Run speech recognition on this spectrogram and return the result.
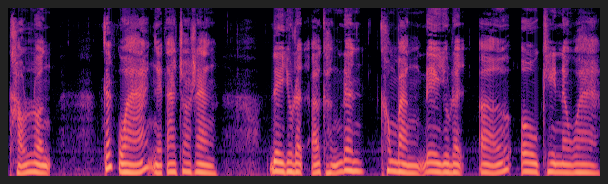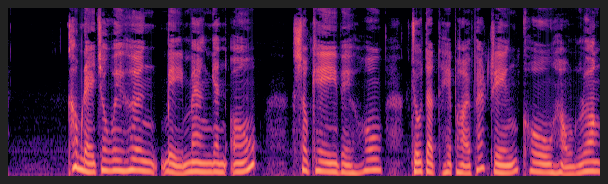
thảo luận. Kết quả người ta cho rằng đi du lịch ở Khẩn Đinh không bằng đi du lịch ở Okinawa. Không để cho quê hương bị mang danh ố. Sau khi về hưu, Chủ tịch Hiệp hội Phát triển Khu Hậu Loan,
